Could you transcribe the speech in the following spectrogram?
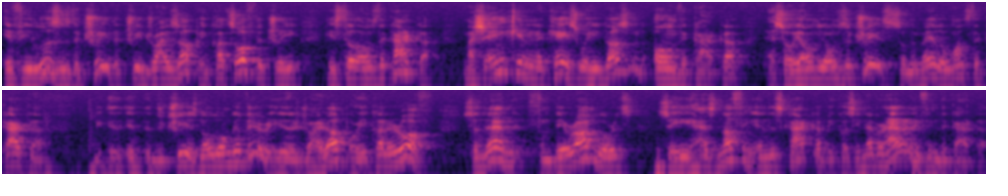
if he loses the tree, the tree dries up, he cuts off the tree, he still owns the karka. Masha'inkin in a case where he doesn't own the karka, and so he only owns the trees. So the Mamela, once the karka, it, it, the tree is no longer there, either dried up or he cut it off. So then, from there onwards, so he has nothing in this karka because he never had anything in the karka.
